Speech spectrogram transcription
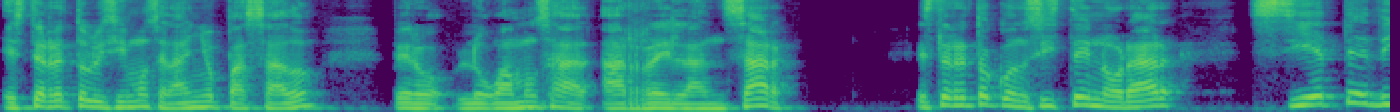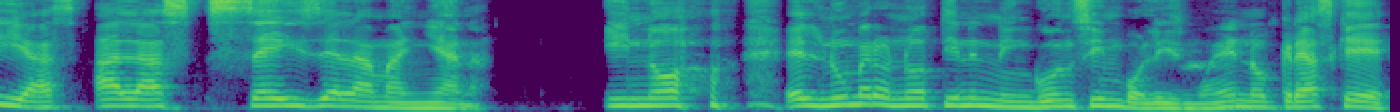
Este reto lo hicimos el año pasado, pero lo vamos a, a relanzar. Este reto consiste en orar siete días a las seis de la mañana. Y no, el número no tiene ningún simbolismo, ¿eh? No creas que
